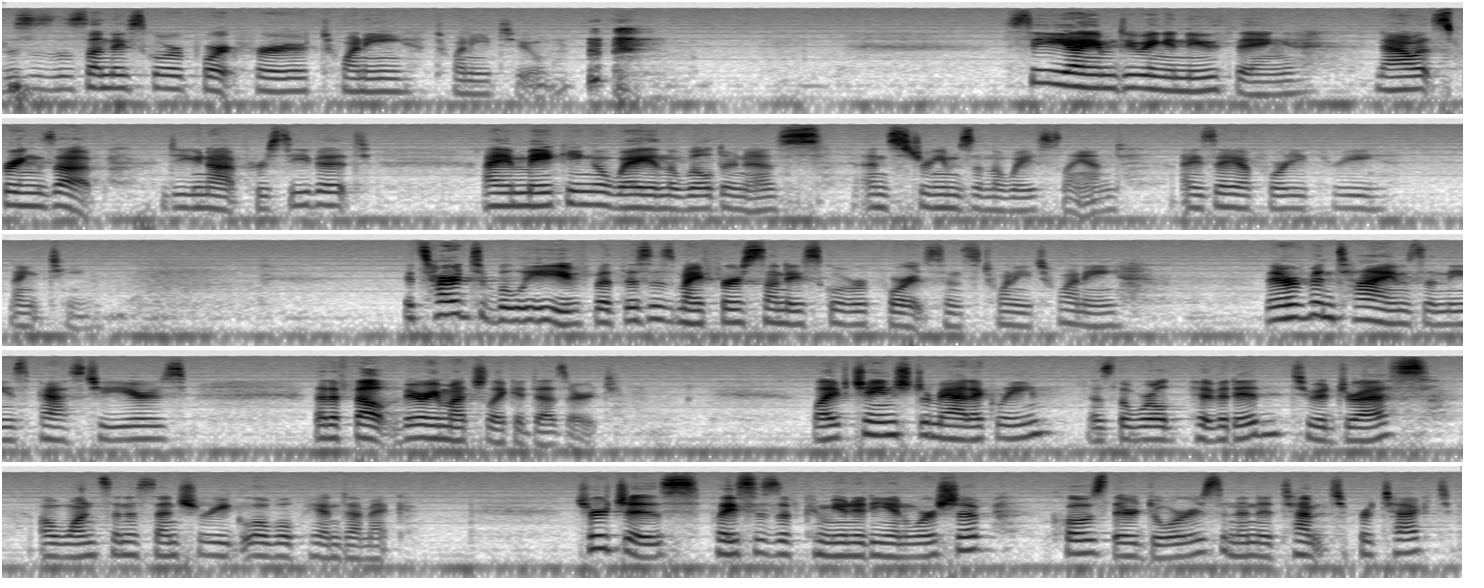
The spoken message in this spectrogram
This is the Sunday School report for 2022. See, I am doing a new thing. Now it springs up. Do you not perceive it? I am making a way in the wilderness and streams in the wasteland. Isaiah 43 19. It's hard to believe, but this is my first Sunday school report since 2020. There have been times in these past two years that have felt very much like a desert. Life changed dramatically as the world pivoted to address a once in a century global pandemic. Churches, places of community and worship, closed their doors in an attempt to protect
